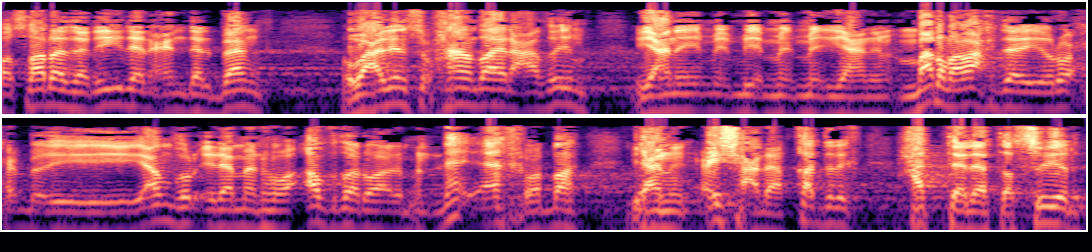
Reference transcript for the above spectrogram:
وصار ذليلا عند البنك. وبعدين سبحان الله العظيم يعني يعني مرة واحدة يروح ينظر إلى من هو أفضل ومن لا يا أخي والله يعني عش على قدرك حتى لا تصير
